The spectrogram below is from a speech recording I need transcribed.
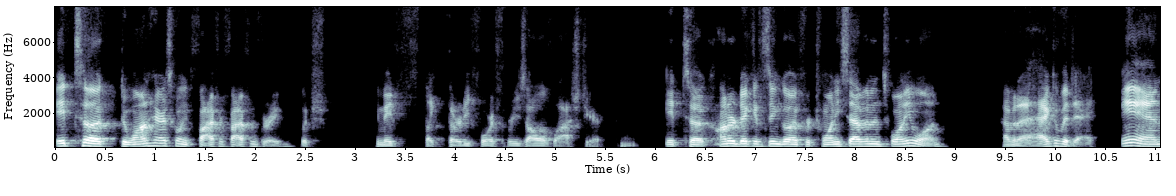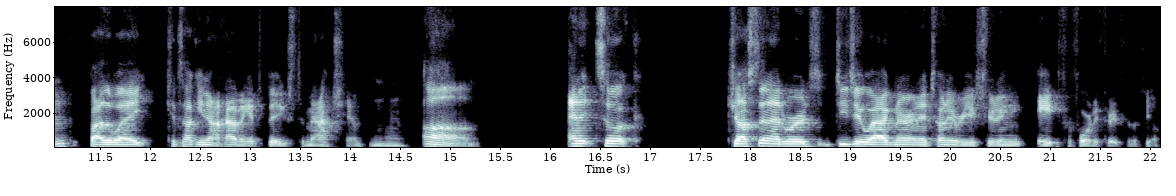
it took Dajuan Harris going five for five from three, which he made like 34 threes all of last year. It took Hunter Dickinson going for 27 and 21, having a heck of a day. And by the way, Kentucky not having its bigs to match him. Mm-hmm. Um, and it took Justin Edwards, DJ Wagner, and Antonio Reeves shooting eight for 43 from the field.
